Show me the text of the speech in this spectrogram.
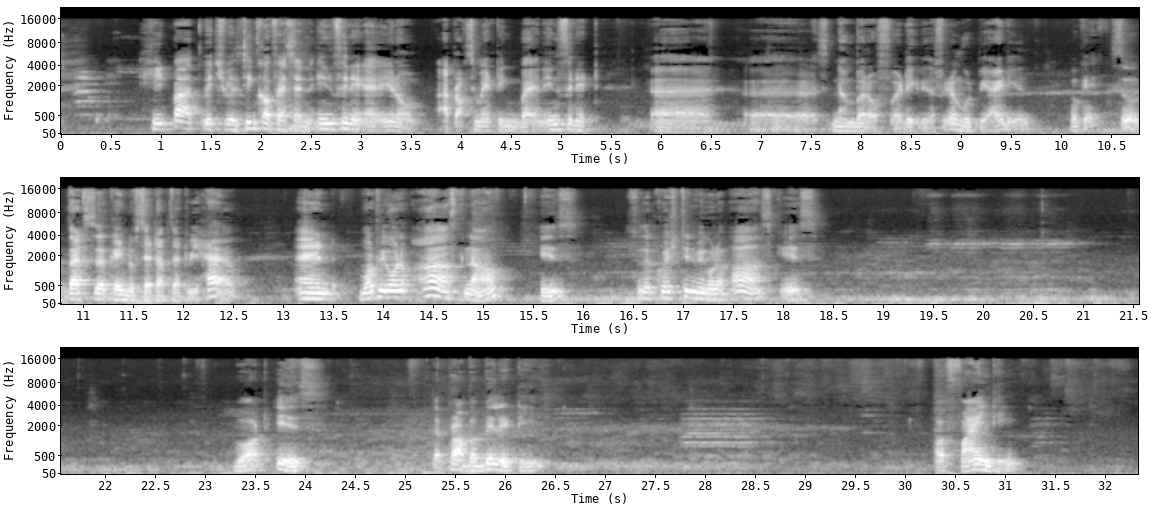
heat bath which we'll think of as an infinite uh, you know approximating by an infinite uh, uh, number of uh, degrees of freedom would be ideal. Okay so that's the kind of setup that we have. And what we want to ask now is so the question we're going to ask is what is the probability of finding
